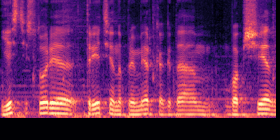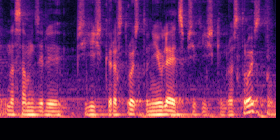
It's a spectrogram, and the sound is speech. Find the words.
Есть история третья, например, когда вообще на самом деле психическое расстройство не является психическим расстройством,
